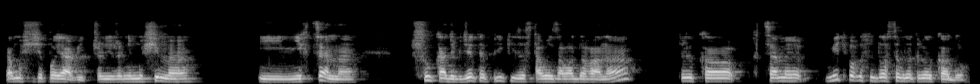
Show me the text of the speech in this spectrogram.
która musi się pojawić, czyli że nie musimy i nie chcemy szukać, gdzie te pliki zostały załadowane, tylko chcemy mieć po prostu dostęp do tego kodu.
